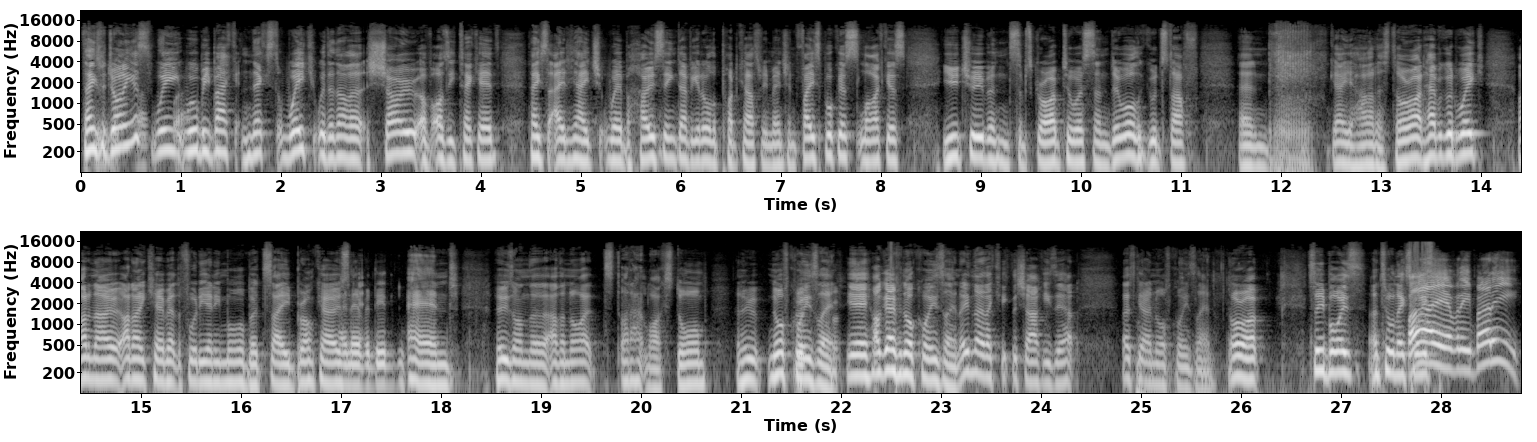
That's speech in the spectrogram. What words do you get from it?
Thanks for joining us. We will be back next week with another show of Aussie Tech Heads. Thanks to ATH Web Hosting. Don't forget all the podcasts we mentioned. Facebook us, like us, YouTube, and subscribe to us, and do all the good stuff. And pff, go your hardest. All right. Have a good week. I don't know. I don't care about the footy anymore, but say Broncos. I never did. And who's on the other night? I don't like Storm. And who? North Queensland. Yeah, I'll go for North Queensland, even though they kicked the Sharkies out. Let's go North Queensland. All right. See you, boys. Until next week. Bye, everybody.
